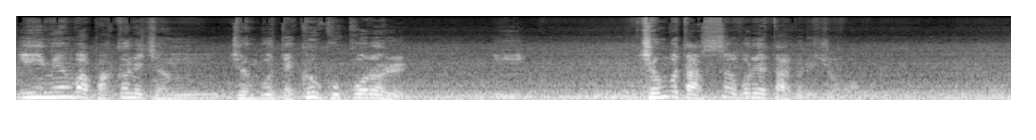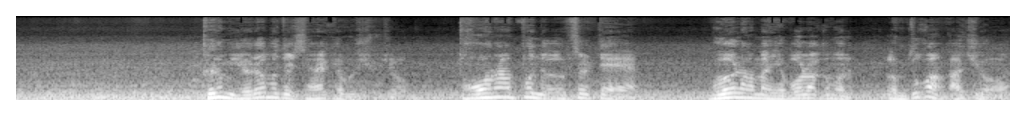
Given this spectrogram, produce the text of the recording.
이명박 박근혜 정, 정부 때 그 국고를 이, 전부 다 써버렸다 그러죠. 그럼 여러분들 생각해 보십시오. 돈 한 푼 없을 때 뭘 한번 해보려고 하면 엄두가 안 가죠.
